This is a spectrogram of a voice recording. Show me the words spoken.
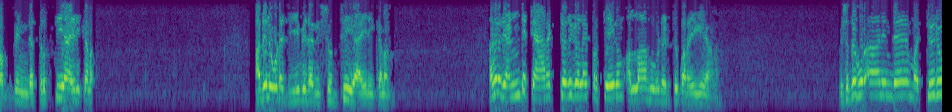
റബ്ബിന്റെ തൃപ്തിയായിരിക്കണം. അതിലൂടെ ജീവിത വിശുദ്ധിയായിരിക്കണം. അങ്ങനെ രണ്ട് ക്യാരക്ടറുകളെ പ്രത്യേകം അള്ളാഹു ഇവിടെ എടുത്തു പറയുകയാണ്. വിശുദ്ധ ഖുർആാനിന്റെ മറ്റൊരു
